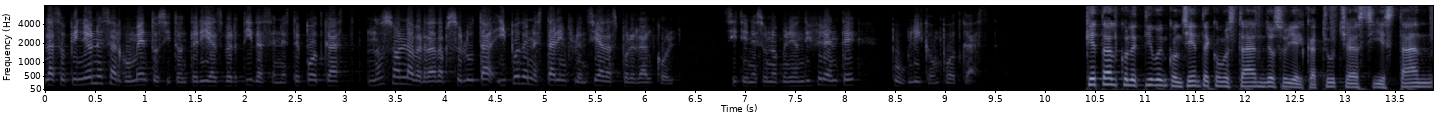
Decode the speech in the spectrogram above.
Las opiniones, argumentos y tonterías vertidas en este podcast no son la verdad absoluta y pueden estar influenciadas por el alcohol. Si tienes una opinión diferente, publica un podcast. ¿Qué tal colectivo inconsciente? ¿Cómo están? Yo soy el Cachuchas y están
